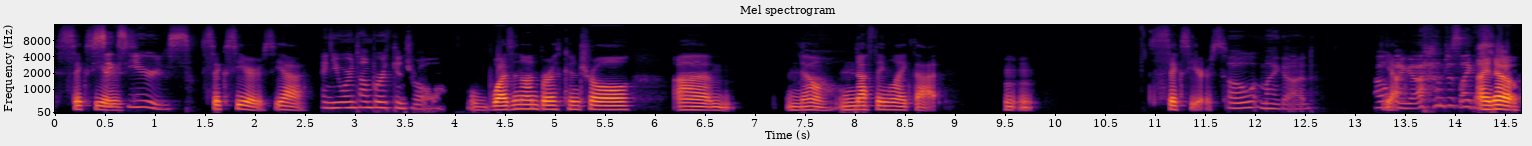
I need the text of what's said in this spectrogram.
Six years. Six years. Six years, yeah. And you weren't on birth control? Wasn't on birth control. Um, no, nothing like that. Mm-mm. Six years. Oh my God. Oh yeah. my god, I'm just like I know.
